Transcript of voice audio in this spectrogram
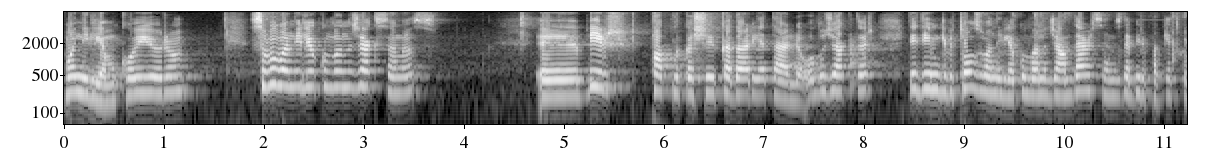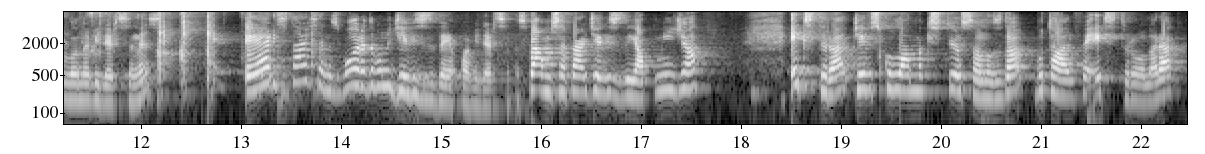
vanilyamı koyuyorum. Sıvı vanilya kullanacaksanız e, bir tatlı kaşığı kadar yeterli olacaktır. Dediğim gibi toz vanilya kullanacağım derseniz de bir paket kullanabilirsiniz. Eğer isterseniz bu arada bunu cevizli de yapabilirsiniz. Ben bu sefer cevizli yapmayacağım. Ekstra ceviz kullanmak istiyorsanız da bu tarife ekstra olarak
